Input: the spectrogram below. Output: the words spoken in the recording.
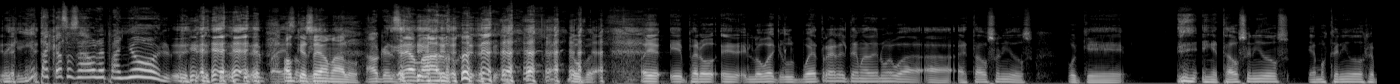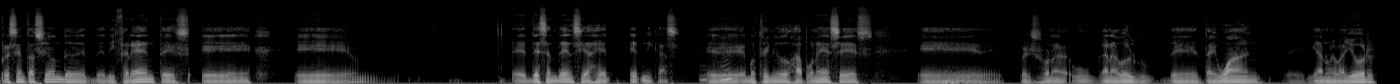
De que en esta casa se habla español. Aunque sea malo. Aunque sea malo. No, pero- oye, eh, pero eh, lo voy, a- voy a traer el tema de nuevo a, a- a Estados Unidos porque en Estados Unidos hemos tenido representación de, de diferentes eh, eh, eh, descendencias et- étnicas. Hemos tenido japoneses, persona- un ganador de Taiwán, vía Nueva York.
